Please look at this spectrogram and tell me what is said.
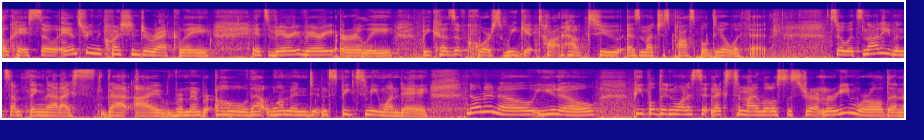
okay, so answering the question directly, it's very very early because of course we get taught how to as much as possible deal with it. So it's not even something that I that I remember. Oh, that woman didn't speak to me one day. No, no, no. You know, people didn't want to sit next to my little sister at Marine World and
